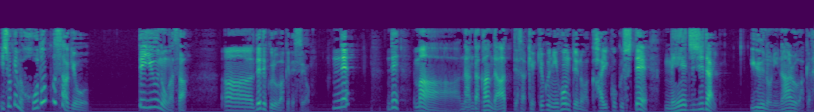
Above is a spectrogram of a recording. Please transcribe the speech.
一生懸命ほどく作業っていうのがさ、あ出てくるわけですよ。ね。で、まあ、なんだかんだあってさ、結局日本っていうのは開国して、明治時代、いうのになるわけだ。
